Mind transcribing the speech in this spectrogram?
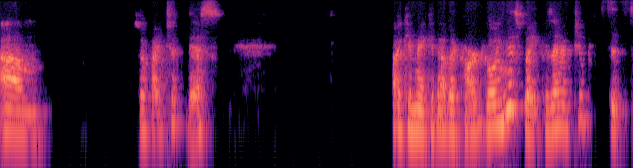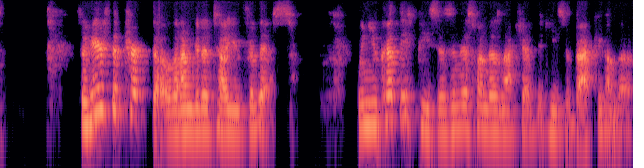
Um, so if I took this, I can make another card going this way because I have two pieces. So here's the trick though that I'm going to tell you for this. When you cut these pieces, and this one doesn't actually have the adhesive backing on the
